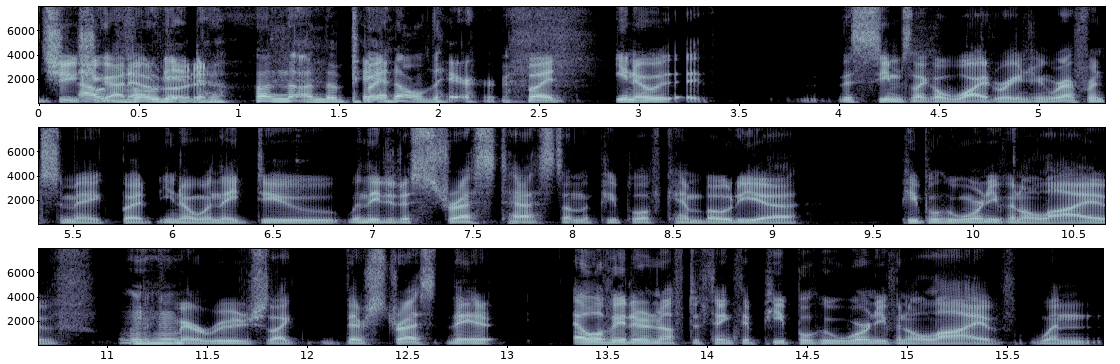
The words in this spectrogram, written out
She, she got outvoted on the, on the panel there. But you know, this seems like a wide-ranging reference to make. But you know, when they do when they did a stress test on the people of Cambodia, people who weren't even alive, with Mhm. Khmer Rouge, like they're stressed. They elevated enough to think that people who weren't even alive when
